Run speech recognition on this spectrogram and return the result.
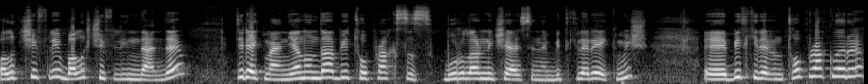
balık çiftliği, balık çiftliğinden de direktmen yanında bir topraksız boruların içerisine bitkileri ekmiş. Ee, bitkilerin toprakları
